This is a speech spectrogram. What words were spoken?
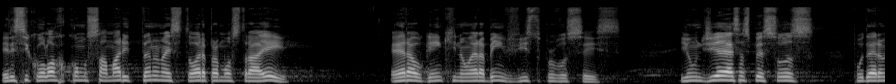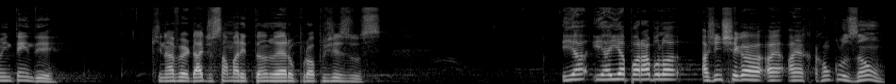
Ele se coloca como samaritano na história para mostrar, ei, era alguém que não era bem visto por vocês. E um dia essas pessoas puderam entender que na verdade o samaritano era o próprio Jesus. E, a, e aí a parábola, a gente chega à, à conclusão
